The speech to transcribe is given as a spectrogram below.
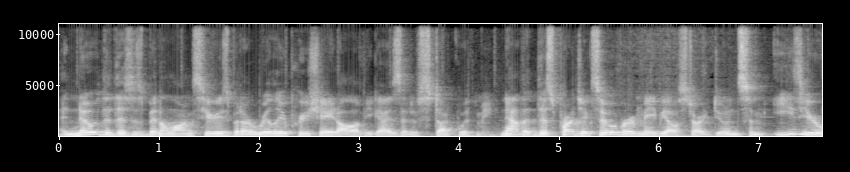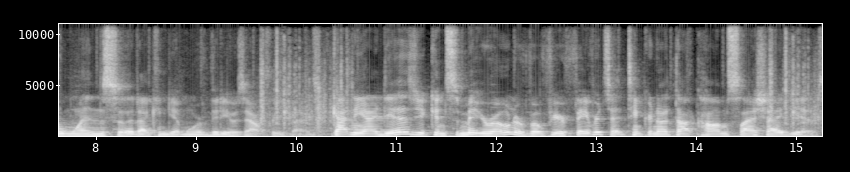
And know that this has been a long series, but I really appreciate all of you guys that have stuck with me. Now that this project's over, maybe I'll start doing some easier ones so that I can get more videos out for you guys. Got any ideas? You can submit your own or vote for your favorites at tinkernut.com slash ideas.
